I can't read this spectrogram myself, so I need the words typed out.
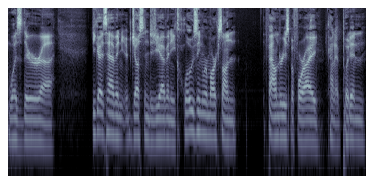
Was there? Uh, do you guys have any? Justin, did you have any closing remarks on foundries before I kind of put in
